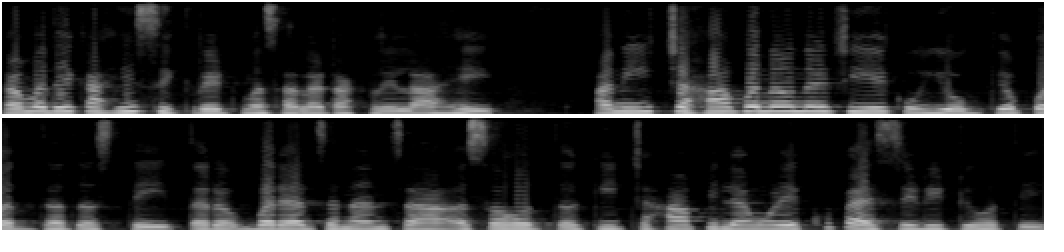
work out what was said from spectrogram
यामध्ये काही सिक्रेट मसाला टाकलेला आहे. आणि चहा बनवण्याची एक योग्य पद्धत असते. तर बऱ्याच जणांचा असं होतं की चहा पिल्यामुळे खूप ॲसिडिटी होते.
